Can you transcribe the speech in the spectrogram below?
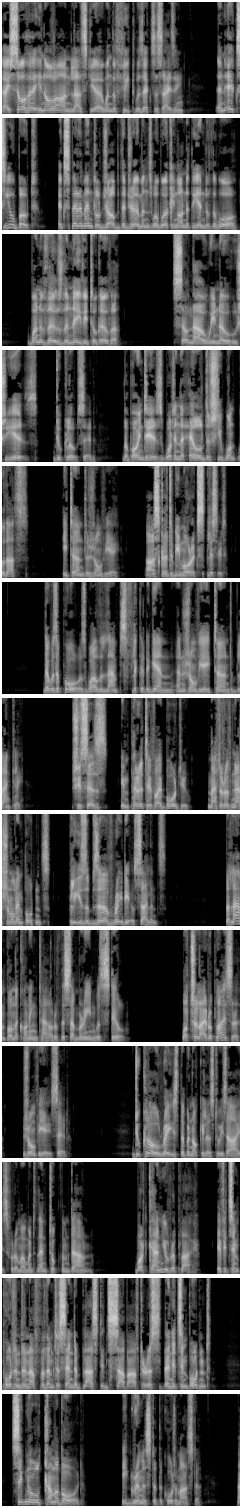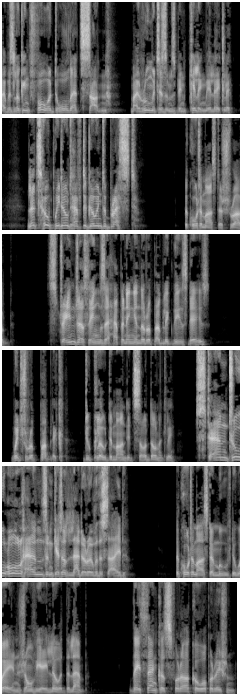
I saw her in Oran last year when the fleet was exercising. An ex U boat, experimental job the Germans were working on at the end of the war. One of those the Navy took over. So now we know who she is, Duclos said. The point is, what in the hell does she want with us? He turned to Janvier. Ask her to be more explicit. There was a pause while the lamps flickered again, and Janvier turned blankly. She says, Imperative I board you. Matter of national importance. Please observe radio silence. The lamp on the conning tower of the submarine was still. What shall I reply, sir? Janvier said. Duclos raised the binoculars to his eyes for a moment, then took them down. What can you reply? If it's important enough for them to send a blasted sub after us, then it's important. Signal come aboard. He grimaced at the quartermaster. I was looking forward to all that sun. My rheumatism's been killing me lately. Let's hope we don't have to go into Brest. The quartermaster shrugged. Stranger things are happening in the Republic these days. Which Republic? Duclos demanded sardonically. Stand to, all hands, and get a ladder over the side. The quartermaster moved away, and Janvier lowered the lamp. They thank us for our cooperation.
